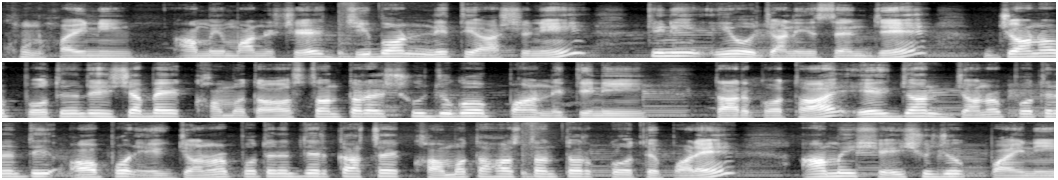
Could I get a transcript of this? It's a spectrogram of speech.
খুন হয়নি। আমি মানুষের জীবন নিতে আসেনি। তিনি এও জানিয়েছেন যে, জনপ্রতিনিধি হিসাবে ক্ষমতা হস্তান্তরের সুযোগও পাননি তিনি। তার কথায় একজন জনপ্রতিনিধি অপর এক জনপ্রতিনিধির কাছে ক্ষমতা হস্তান্তর করতে পারে, আমি সেই সুযোগ পাইনি।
